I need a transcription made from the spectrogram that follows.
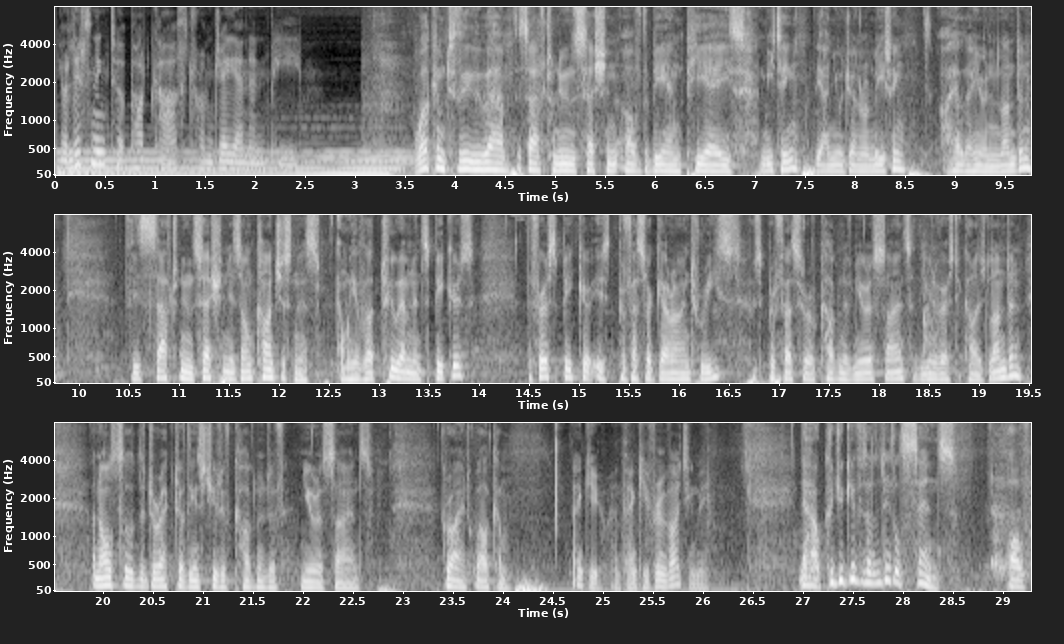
You're listening to a podcast from JNNP. Welcome to uh, this afternoon's session of the BNPA's meeting, the annual general meeting held here in London. This afternoon's session is on consciousness, and we have got two eminent speakers. The first speaker is Professor Geraint Rees, who's a professor of cognitive neuroscience at the University College London and also the director of the Institute of Cognitive Neuroscience. Geraint, welcome. Thank you, and thank you for inviting me. Now, could you give us a little sense of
